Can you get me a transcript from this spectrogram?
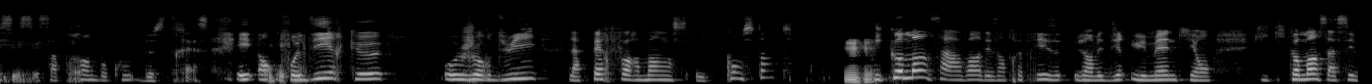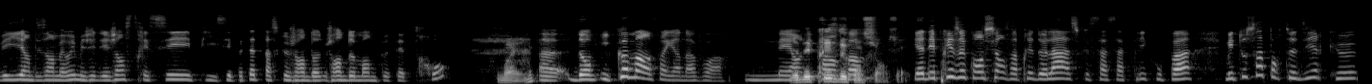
ça prend beaucoup de stress. Et il faut le dire que aujourd'hui la performance est constante. Mm-hmm. Il commence à avoir des entreprises, j'ai envie de dire humaines, qui ont, qui, qui commencent à s'éveiller en disant mais oui mais j'ai des gens stressés, puis c'est peut-être parce que j'en j'en demande peut-être trop. Euh, donc, il commence à y en avoir. Mais il y a des prises de conscience. Il y a des prises de conscience. Après de là, est-ce que ça s'applique ou pas Mais tout ça pour te dire que,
